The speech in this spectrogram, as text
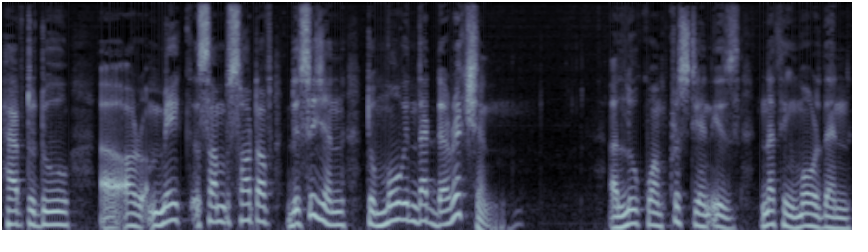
have to do uh, or make some sort of decision to move in that direction. A lukewarm Christian is nothing more than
